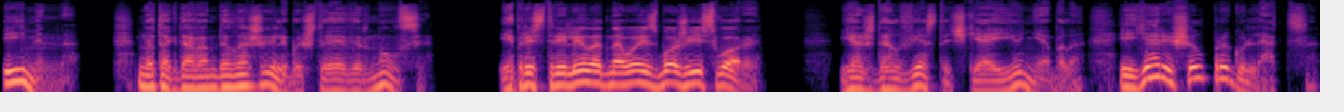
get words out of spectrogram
Именно. Но тогда вам доложили бы, что я вернулся. И пристрелил одного из божьей своры. Я ждал весточки, а ее не было, и я решил прогуляться.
